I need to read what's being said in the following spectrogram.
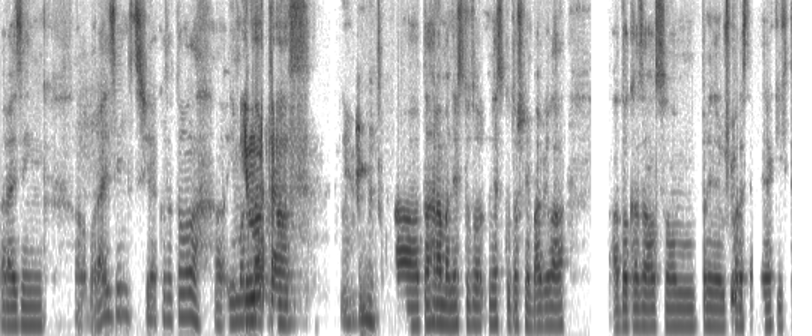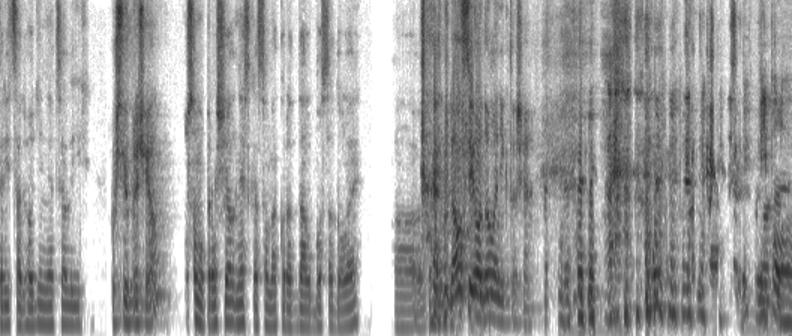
Rising, alebo Rising, či ako sa to volá? Immortals. Immortals. A tá hra ma neskutočne bavila a dokázal som pri nej už presne nejakých 30 hodín necelých už si ju prešiel? Už som mu prešiel, dneska som akorát dal bossa dole. dal si ho dole, nikto ša. vypol ho,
